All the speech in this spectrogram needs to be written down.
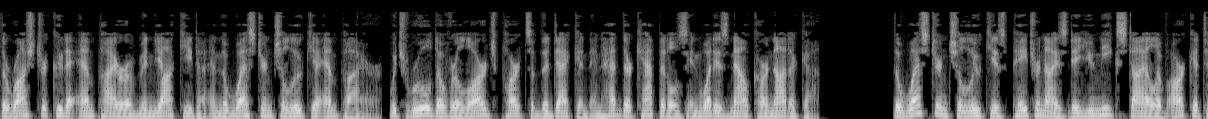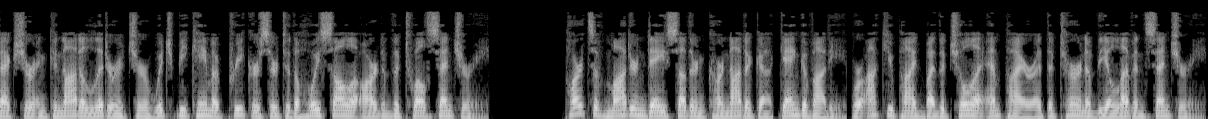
the Rashtrakuta Empire of Manyakheta and the Western Chalukya Empire, which ruled over large parts of the Deccan and had their capitals in what is now Karnataka. The Western Chalukyas patronized a unique style of architecture and Kannada literature which became a precursor to the Hoysala art of the 12th century. Parts of modern-day southern Karnataka were occupied by the Chola Empire at the turn of the 11th century.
